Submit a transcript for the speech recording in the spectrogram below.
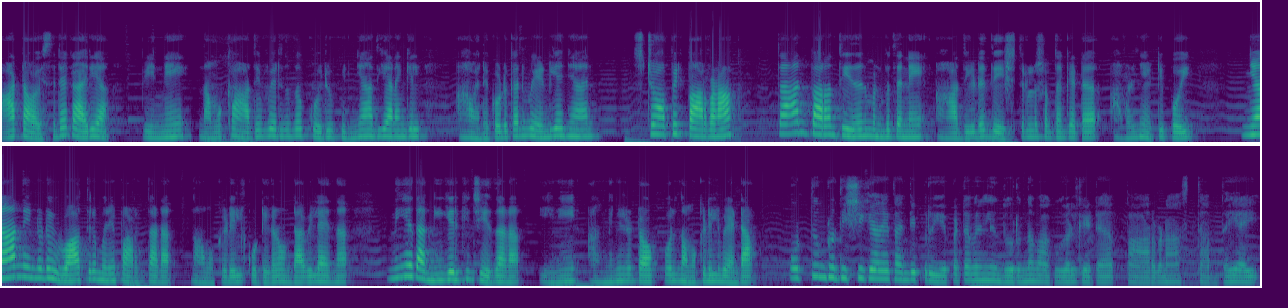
ആ ടോയ്സിന്റെ കാര്യമാണ് പിന്നെ നമുക്ക് ആദ്യം വരുന്നത് ഒരു കുഞ്ഞാദിയാണെങ്കിൽ അവനെ കൊടുക്കാൻ വേണ്ടിയാ ഞാൻ. സ്റ്റോപ്പ് പാർവണ താൻ പറഞ്ഞ് തീരുന്നതിന് മുൻപ് തന്നെ ആദിയുടെ ദേഷ്യത്തിലുള്ള ശബ്ദം കേട്ട് അവൾ ഞെട്ടിപ്പോയി. ഞാൻ നിന്നോട് വിവാഹത്തിന് മുന്നേ പറഞ്ഞതാണ് നമുക്കിടയിൽ കുട്ടികൾ ഉണ്ടാവില്ല എന്ന്. നീ അത് അംഗീകരിക്കും ചെയ്തതാണ്. ഇനി അങ്ങനെ ഒരു ടോക്ക് പോലും നമുക്കിടയിൽ വേണ്ട. ഒട്ടും പ്രതീക്ഷിക്കാതെ തന്റെ പ്രിയപ്പെട്ടവനിൽ നിന്നുറുന്ന വാക്കുകൾ കേട്ട് പാർവണ സ്തബ്ധയായി.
